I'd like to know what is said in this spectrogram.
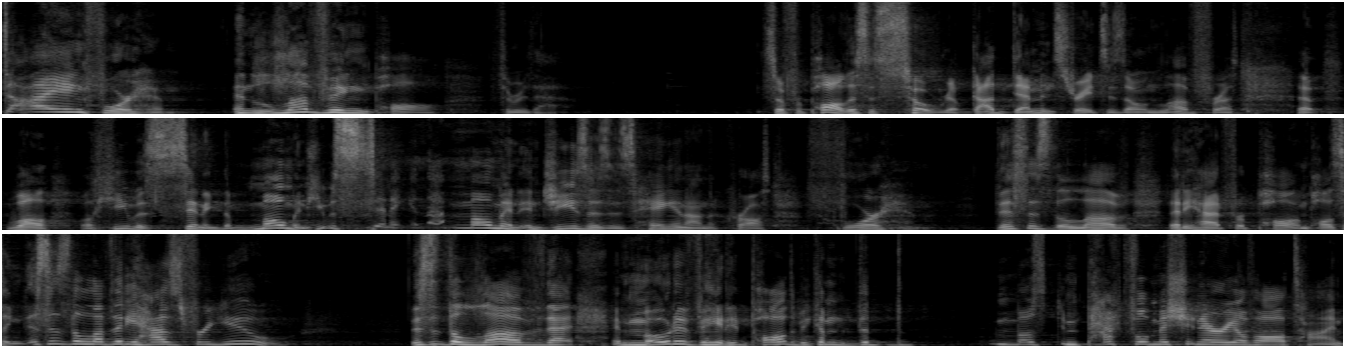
dying for him and loving Paul through that. So for Paul, this is so real. God demonstrates his own love for us. That while, while he was sinning, the moment he was sinning in that moment, and Jesus is hanging on the cross for him. This is the love that he had for Paul. And Paul's saying, This is the love that he has for you. This is the love that motivated Paul to become the, the most impactful missionary of all time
